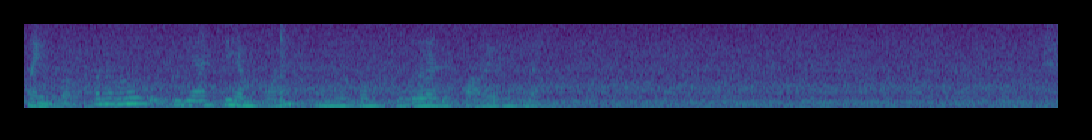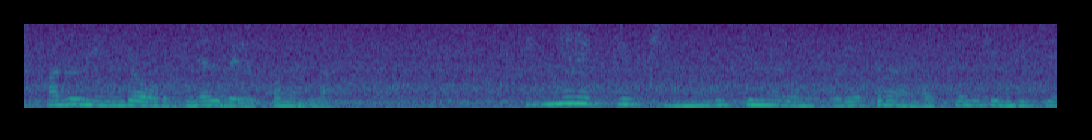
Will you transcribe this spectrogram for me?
ഭയങ്കര അപ്പം നമ്മൾ റിയാക്ട് ചെയ്യാൻ പോകണം നമ്മളിപ്പം കൂടുതലായിട്ട് പറയുന്നില്ല. അത് നിന്റെ ഒറിജിനൽ വലുപ്പമല്ല. ഇങ്ങനെയൊക്കെ ചിന്തിക്കുന്നത് ഓരോരുത്തരുടെ അവസ്ഥ ഒന്ന് ചിന്തിച്ച്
